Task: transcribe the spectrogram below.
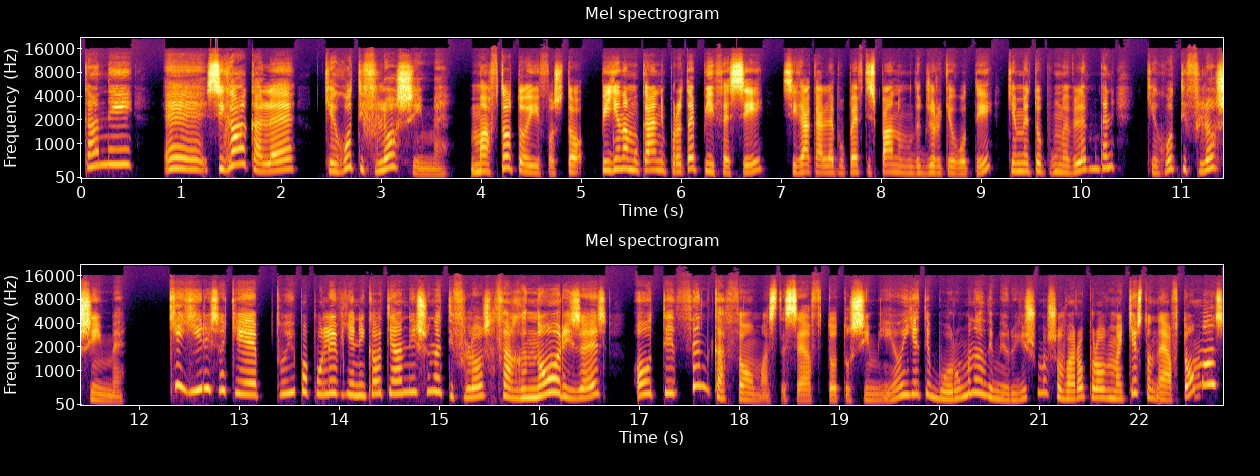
κάνει ε, σιγά καλέ και εγώ τυφλός είμαι. Με αυτό το ύφος. Το πήγε να μου κάνει πρώτα επίθεση, σιγά καλέ που πέφτεις πάνω μου, δεν ξέρω κι εγώ τι, και με το που με βλέπει μου κάνει και εγώ τυφλός είμαι. Και γύρισα και του είπα πολύ ευγενικά ότι αν ήσουν τυφλός θα γνώριζες ότι δεν καθόμαστε σε αυτό το σημείο γιατί μπορούμε να δημιουργήσουμε σοβαρό πρόβλημα και στον εαυτό μας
